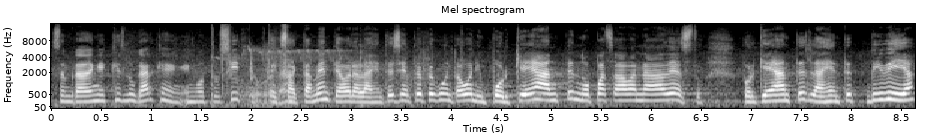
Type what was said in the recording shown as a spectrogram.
sembrada en X lugar que en, en otro sitio. ¿verdad? Exactamente. Ahora la gente siempre pregunta, bueno, ¿y por qué antes no pasaba nada de esto? Porque antes la gente vivía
